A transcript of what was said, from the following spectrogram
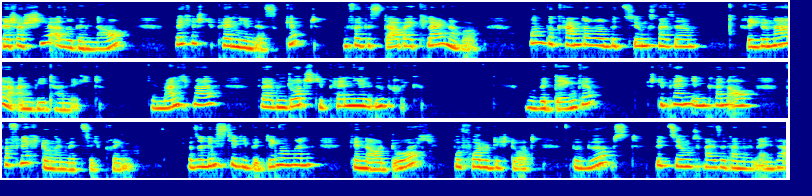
Recherchiere also genau, welche Stipendien es gibt und vergiss dabei kleinere, unbekanntere bzw. regionale Anbieter nicht. Denn manchmal bleiben dort Stipendien übrig. Aber bedenke, Stipendien können auch Verpflichtungen mit sich bringen. Also liest dir die Bedingungen genau durch, bevor du dich dort bewirbst bzw. dann am Ende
